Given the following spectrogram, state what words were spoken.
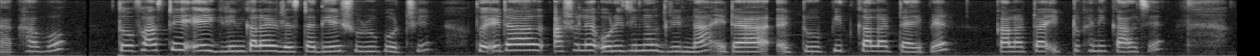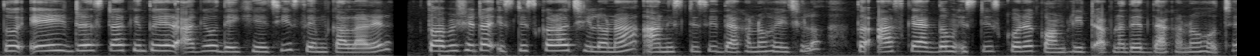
দেখাবো। তো ফার্স্টে এই গ্রিন কালারের ড্রেসটা দিয়ে শুরু করছি। তো এটা আসলে অরিজিনাল গ্রিন না, এটা একটু পিত কালার টাইপের কালারটা একটুখানি কালচে। তো এই ড্রেসটা কিন্তু এর আগেও দেখিয়েছি সেম কালারের তবে সেটা স্টিচ করা ছিল না, আনস্টিচই দেখানো হয়েছিল। তো আজকে একদম স্টিচ করে কমপ্লিট আপনাদের দেখানো হচ্ছে।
